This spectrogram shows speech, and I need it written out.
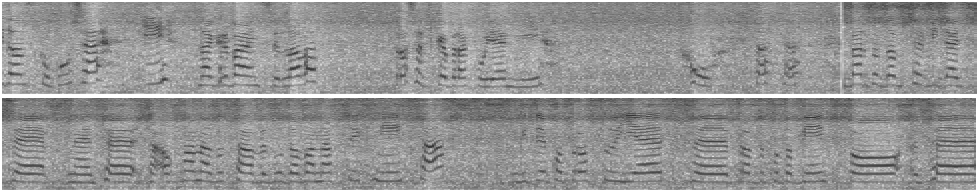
idąc ku górze i nagrywając się dla Was, troszeczkę brakuje mi tchu. Bardzo dobrze widać, że e, te, ta ochrona została wybudowana w tych miejscach, gdzie po prostu jest e, prawdopodobieństwo, że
